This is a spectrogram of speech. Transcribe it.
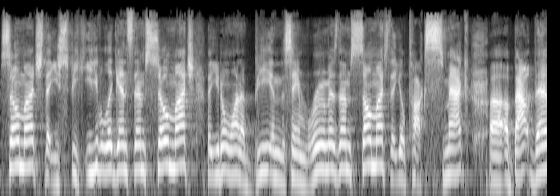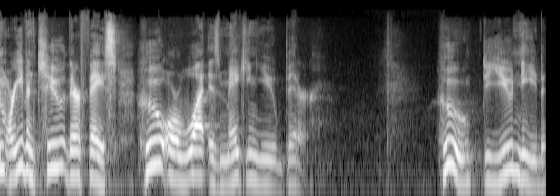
so much that you speak evil against them, so much that you don't want to be in the same room as them, so much that you'll talk smack uh, about them or even to their face. Who or what is making you bitter? Who do you need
